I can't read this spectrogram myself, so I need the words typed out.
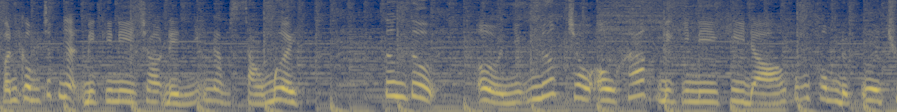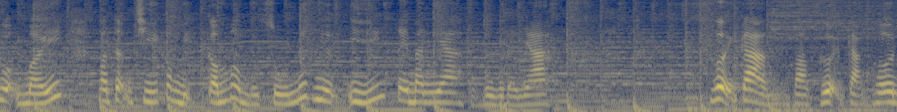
vẫn không chấp nhận bikini cho đến những năm 60. Tương tự, ở những nước châu Âu khác, bikini khi đó cũng không được ưa chuộng mấy và thậm chí còn bị cấm ở một số nước như Ý, Tây Ban Nha và Bồ Đào Nha. Gợi cảm và gợi cảm hơn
